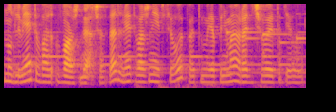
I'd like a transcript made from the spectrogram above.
ну, для меня это важно да. сейчас, да, для меня это важнее всего, поэтому я понимаю, ради чего я это делаю.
